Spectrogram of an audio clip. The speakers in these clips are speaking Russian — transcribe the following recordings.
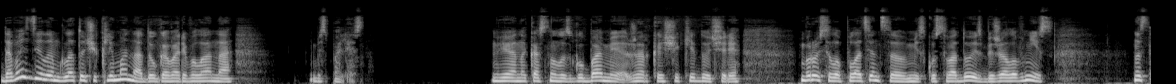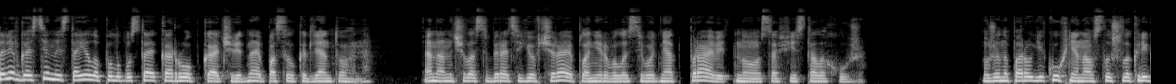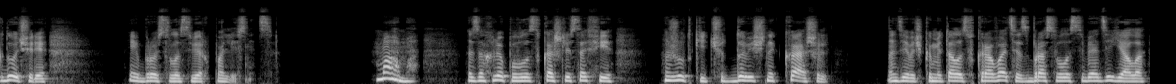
«Давай сделаем глоточек лимонада», — уговаривала она. Бесполезно. Виана коснулась губами жаркой щеки дочери, бросила полотенце в миску с водой и сбежала вниз. На столе в гостиной стояла полупустая коробка, очередная посылка для Антуана. Она начала собирать ее вчера и планировала сегодня отправить, но Софи стало хуже. Уже на пороге кухни она услышала крик дочери и бросилась вверх по лестнице. «Мама!» — захлепывалась в кашле Софи. Жуткий, чудовищный кашель. Девочка металась в кровати, сбрасывала с себя одеяло.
